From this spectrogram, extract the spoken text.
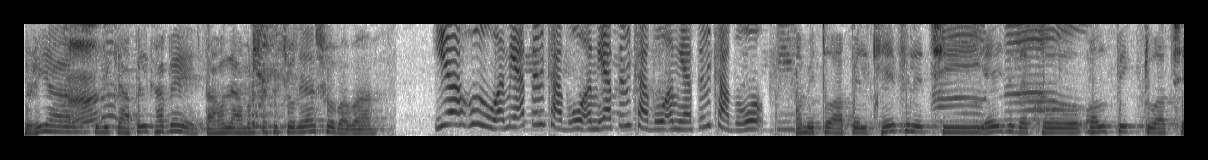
রিয়ান তুমি কি আপেল খাবে? তাহলে আমার কাছে চলে আসো বাবা। ইয়াহু আমি আপেল খাব আমি আপেল খাব আমি আপেল খাব। আমি তো আপেল খেয়ে ফেলেছি। এই যে দেখো অল্প একটু আছে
